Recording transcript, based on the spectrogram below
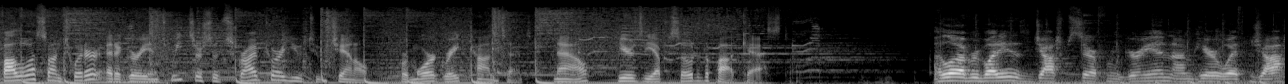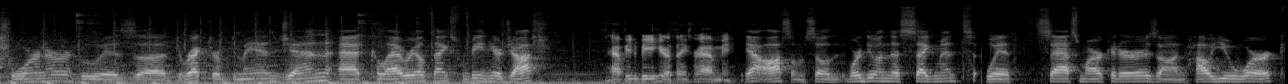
Follow us on Twitter at Augurian Tweets or subscribe to our YouTube channel for more great content. Now, here's the episode of the podcast. Hello, everybody. This is Josh Becerra from Augurian. I'm here with Josh Werner, who is uh, Director of Demand Gen at Calabrio. Thanks for being here, Josh. Happy to be here. Thanks for having me. Yeah, awesome. So, we're doing this segment with SaaS marketers on how you work.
